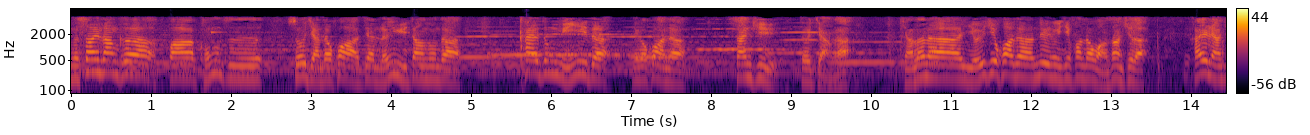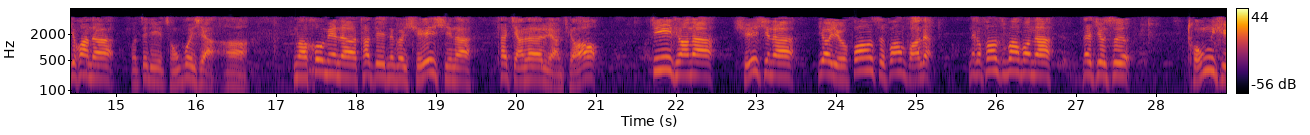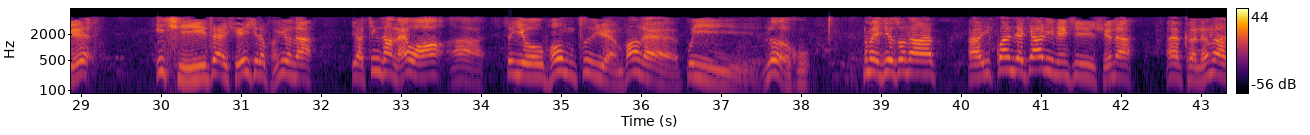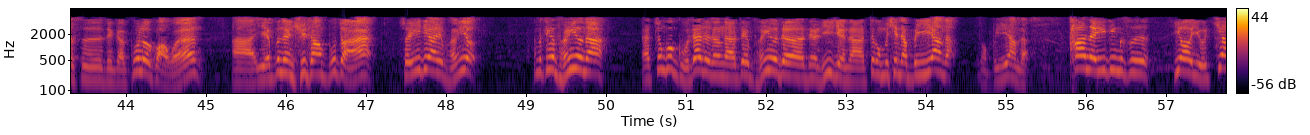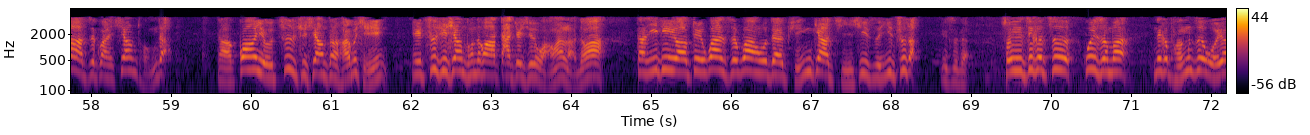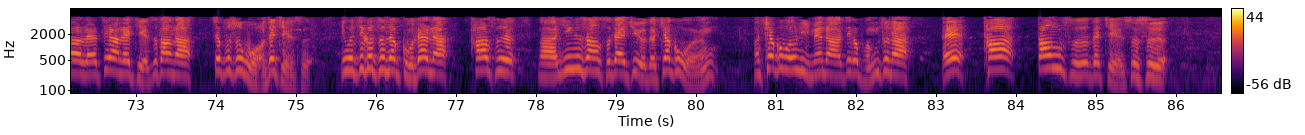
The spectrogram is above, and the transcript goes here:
那么上一堂课把孔子所讲的话在《论语》当中的开宗明义的那个话呢，三句都讲了，讲了呢，有一句话的内容已经放到网上去了，还有两句话呢，我这里重复一下啊。那么后面呢，他对那个学习呢，他讲了两条。第一条呢，学习呢要有方式方法的，那个方式方法呢，那就是同学一起在学习的朋友呢，要经常来往啊。这有朋自远方来，不亦乐乎？那么也就是说呢，啊，一关在家里面去学呢，啊，可能呢是这个孤陋寡闻啊，也不能取长补短，所以一定要有朋友。那么这个朋友呢，啊，中国古代的人呢，对朋友的的理解呢，跟我们现在不一样的，不一样的。他呢，一定是要有价值观相同的，啊，光有志趣相同还不行。因为志趣相同的话，大家就是玩玩了，对吧？但一定要对万事万物的评价体系是一致的，一致的。所以这个字为什么那个棚字我要来这样来解释它呢？这不是我的解释，因为这个字呢，古代呢，它是啊殷商时代就有的甲骨文。那甲骨文里面呢，这个棚字呢，哎，它当时的解释是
